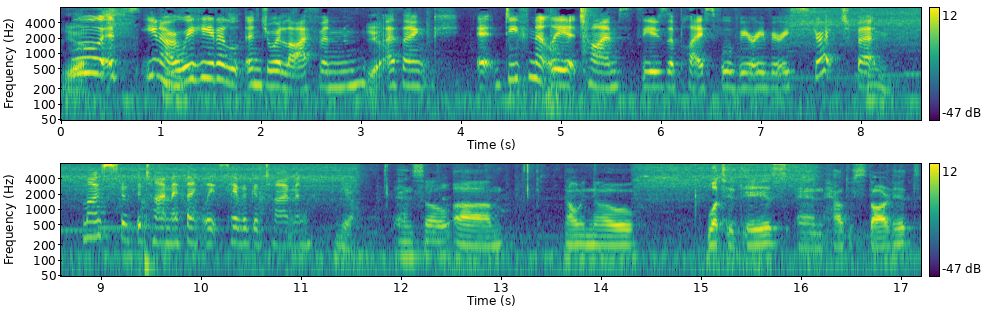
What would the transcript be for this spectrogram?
Yeah. Well, it's you know we're here to enjoy life, and Yeah. I think it, definitely at times there's a place for very very strict, but Mm. most of the time I think let's have a good time and Yeah, and so um, now we know what it is and how to start it.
